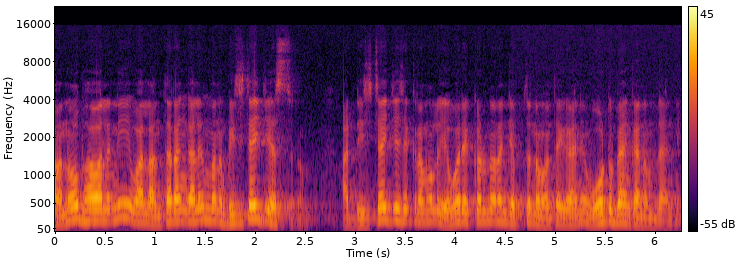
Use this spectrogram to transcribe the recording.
మనోభావాలని వాళ్ళ అంతరంగాలని మనం డిజిటైజ్ చేస్తున్నాం. ఆ డిజిటైజ్ చేసే క్రమంలో ఎవరు ఎక్కడున్నారని చెప్తున్నాం అంతేగాని ఓటు బ్యాంక్ అనం దాన్ని.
